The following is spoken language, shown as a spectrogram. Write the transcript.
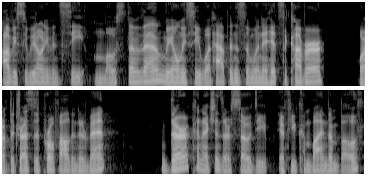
obviously we don't even see most of them. We only see what happens when it hits the cover, or if the dress is profiled in an event. Their connections are so deep. If you combine them both,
